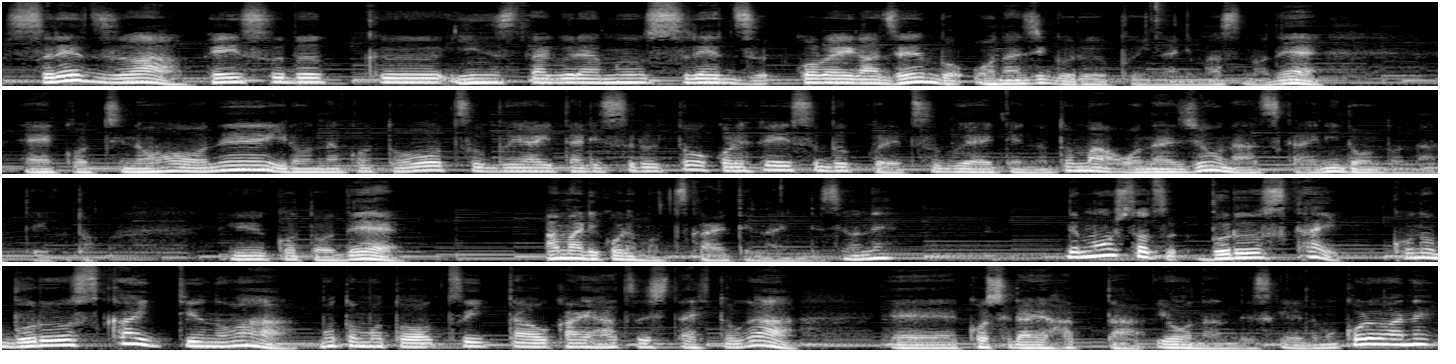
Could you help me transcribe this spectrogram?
スレッズは Facebook、Instagram、スレッズこれが全部同じグループになりますのでえー、こっちの方でいろんなことをつぶやいたりするとこれ Facebook でつぶやいてるのとまあ同じような扱いにどんどんなっていくということであまりこれも使えてないんですよね。でもう一つブルースカイこのブルースカイっていうのはもともと Twitter を開発した人がえー、こしらえはったようなんですけれどもこれはね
